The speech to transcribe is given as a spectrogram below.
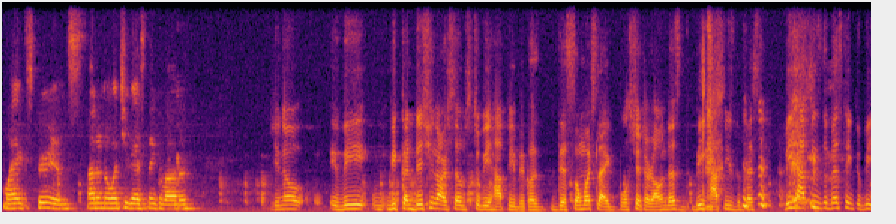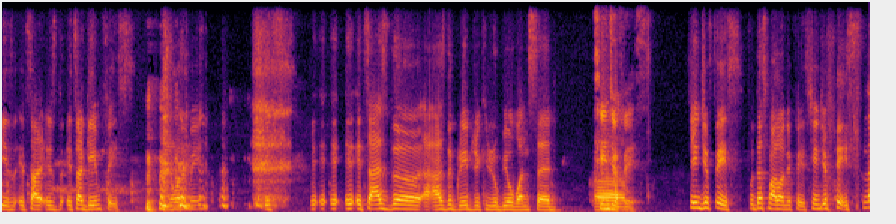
my experience. I don't know what you guys think about it. You know we we condition ourselves to be happy because there's so much like bullshit around us being happy is the best being happy is the best thing to be it's, it's our is it's our game face you know what i mean it's it, it, it's as the as the great ricky rubio once said Change your uh, face. change your face put the smile on your face change your face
